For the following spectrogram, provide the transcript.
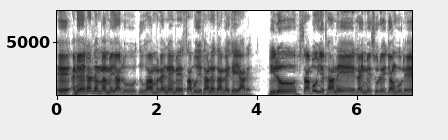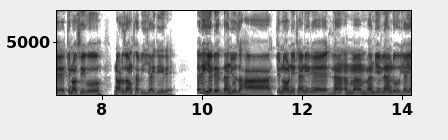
အဲအမြန်ရထားလက်မှတ်မရလို့သူဟာမလိုက်နိုင်ပဲစာဖို့ရထားနဲ့သာလိုက်ခဲ့ရတယ်ဒဒီလိုစာဖို့ရထားနဲ့လိုက်မယ်ဆိုတဲ့အကြောင်းကိုလည်းကျွန်တော်စီကိုနောက်တစ်စောင်ထပ်ပြီးရိုက်သေးတယ်အဲ့ဒီရက်တဲ့တန်ကြိုးစာဟာကျွန်တော်နေထိုင်နေတဲ့လမ်းအမှန်မန်ပြေလမ်းလို့ရိုက်ရ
